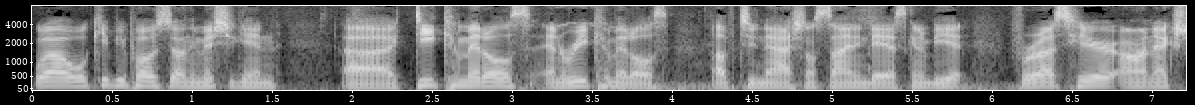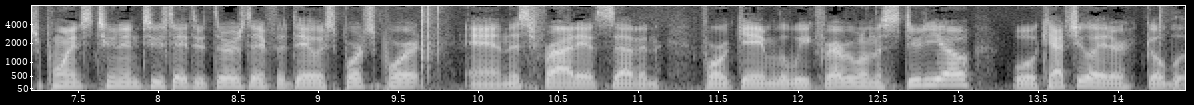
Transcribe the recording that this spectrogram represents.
Well, we'll keep you posted on the Michigan uh, decommittals and recommittals up to National Signing Day. That's going to be it for us here on Extra Points. Tune in Tuesday through Thursday for the Daily Sports Report, and this Friday at 7 for Game of the Week. For everyone in the studio, we'll catch you later. Go Blue.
